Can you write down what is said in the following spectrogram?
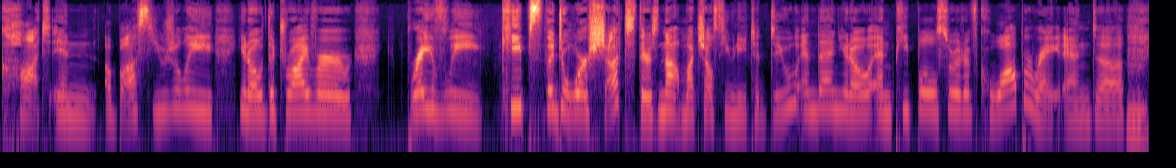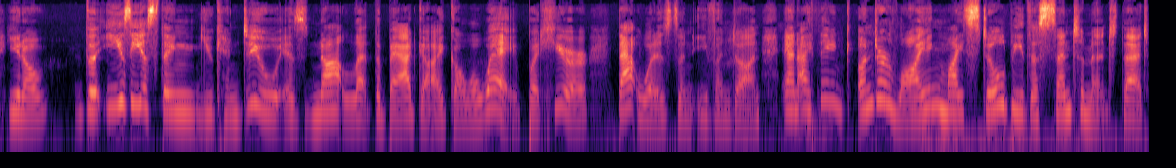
caught in a bus. Usually, you know, the driver bravely keeps the door shut. There's not much else you need to do. And then, you know, and people sort of cooperate and, uh, you know, the easiest thing you can do is not let the bad guy go away. But here, that wasn't even done. And I think underlying might still be the sentiment that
